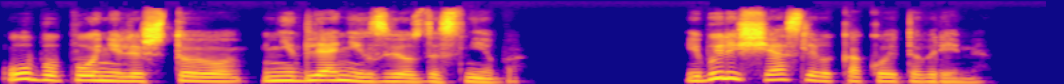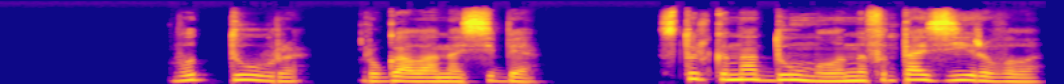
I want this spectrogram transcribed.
Оба поняли, что не для них звезды с неба. И были счастливы какое-то время. «Вот дура», — ругала она себя. Столько надумала, нафантазировала,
